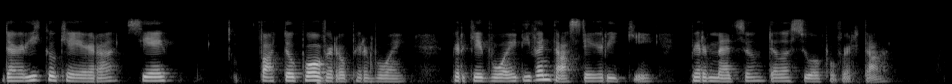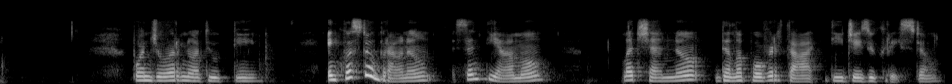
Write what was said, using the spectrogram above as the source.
Da ricco che era, si è fatto povero per voi, perché voi diventaste ricchi per mezzo della sua povertà. Buongiorno a tutti. In questo brano sentiamo l'accenno della povertà di Gesù Cristo.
